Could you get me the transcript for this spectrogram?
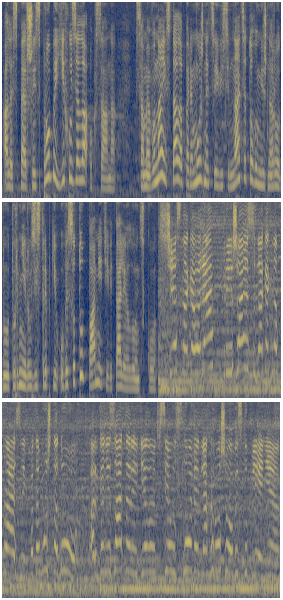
але з першої спроби їх узяла Оксана. Саме вона і стала переможницею 18-го міжнародного турніру зі стрибків у висоту пам'яті Віталія Лонського. Честно говоря, приезжаю сюда как на праздник, потому что, ну, организаторы делают все условия для хорошего выступления.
